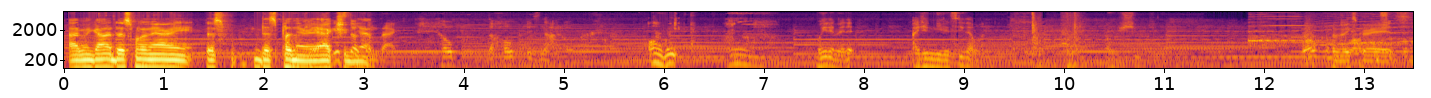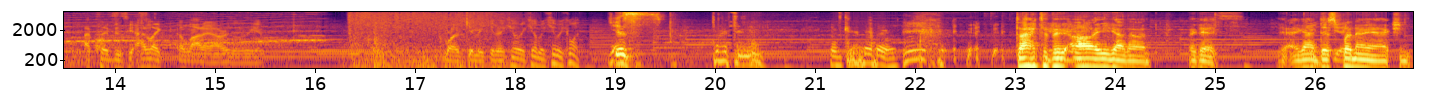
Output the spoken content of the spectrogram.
Yes. I haven't got a disciplinary dis disciplinary Okay, I can action still yet. Hope the hope is not over. Oh wait. wait a minute. I didn't even see that one. Oh shoot. Of experience. I played this game. I had like a lot of hours in the game. Come on, give me, give me, kill me, kill me, kill me, come on. Yes. Give it to me. Let's go. Die to the. Oh, you got that one. Okay. Yeah, I got What'd you get? disciplinary action.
